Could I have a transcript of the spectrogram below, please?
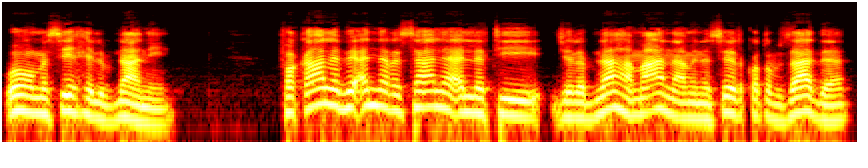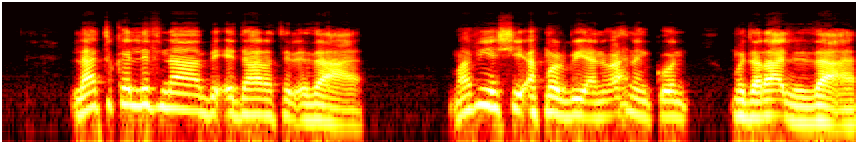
وهو مسيحي لبناني. فقال بأن الرسالة التي جلبناها معنا من السيد قطب زادة لا تكلفنا بإدارة الإذاعة. ما فيها شيء أمر به أنه إحنا نكون مدراء الإذاعة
